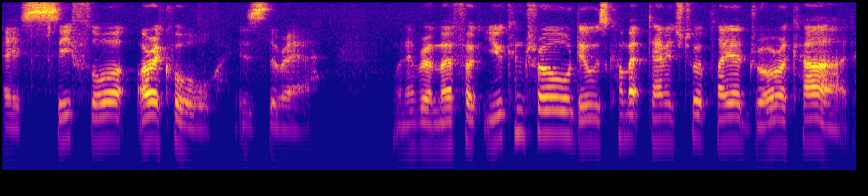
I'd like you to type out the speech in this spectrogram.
a Seafloor Oracle is the rare. Whenever a merfolk you control deals combat damage to a player, draw a card.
